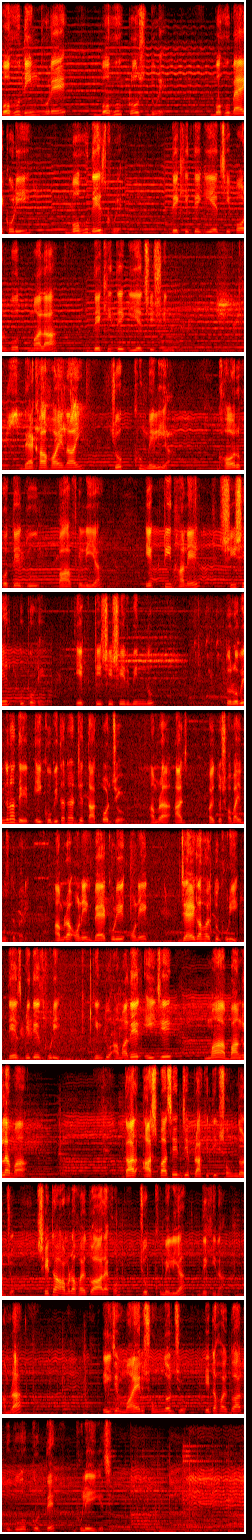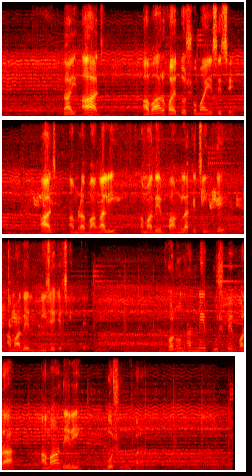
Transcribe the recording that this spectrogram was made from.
বহু দিন ধরে বহু ক্রোশ দূরে, বহু ব্যয় করি, বহু দেশ ঘুরে। দেখিতে গিয়েছি পর্বতমালা, দেখিতে গিয়েছি সিন্ধু। দেখা হয় নাই চক্ষু মেলিয়া, ঘর হতে দু পা ফেলিয়া, একটি ধানের শীষের উপরে, একটি শিশির বিন্দু তো রবীন্দ্রনাথের এই কবিতাটার যে তাৎপর্য, আমরা আজ হয়তো সবাই বুঝতে পারি। আমরা অনেক ব্যয় করে, অনেক জায়গা হয়তো ঘুরি, দেশ বিদেশ ঘুরি, কিন্তু আমাদের এই যে মা, বাংলা মা, তার আশপাশের যে প্রাকৃতিক সৌন্দর্য, সেটা আমরা হয়তো আর এখন চক্ষু মেলিয়া দেখি না। আমরা এই যে মায়ের সৌন্দর্য এটা হয়তো আর উপভোগ করতে ভুলেই গেছি। তাই আজ আবার হয়তো সময় এসেছে। আজ আমরা বাঙালি, আমাদের বাংলাকে চিনতে, আমাদের নিজেকে চিনতে। ধনধান্যে পুষ্পে ভরা আমাদেরই বসুন্ধরা।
